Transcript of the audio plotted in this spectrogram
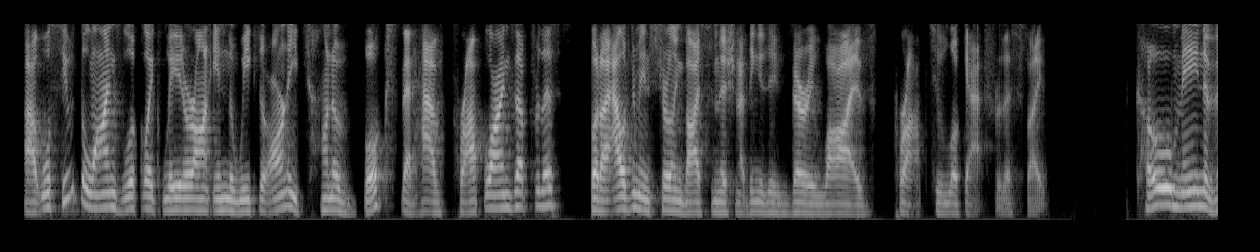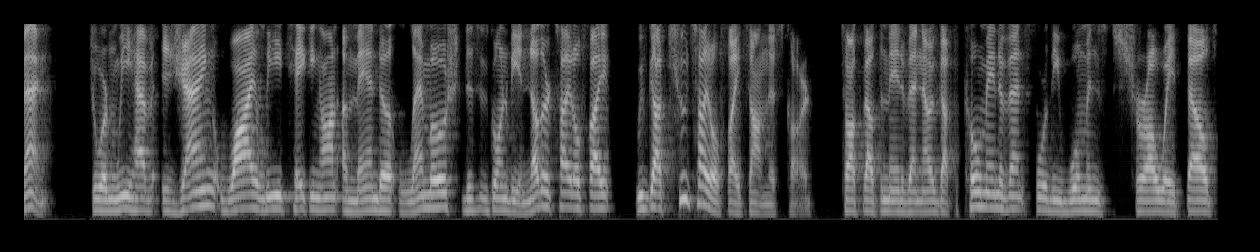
uh, we'll see what the lines look like later on in the week. There aren't a ton of books that have prop lines up for this, but uh, Aljamain Sterling by submission, I think, is a very live prop to look at for this fight co-main event. Jordan, we have Zhang Weili taking on Amanda Lemos. This is going to be another title fight. We've got two title fights on this card. Talk about the main event. Now we've got the co-main event for the women's strawweight belt.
